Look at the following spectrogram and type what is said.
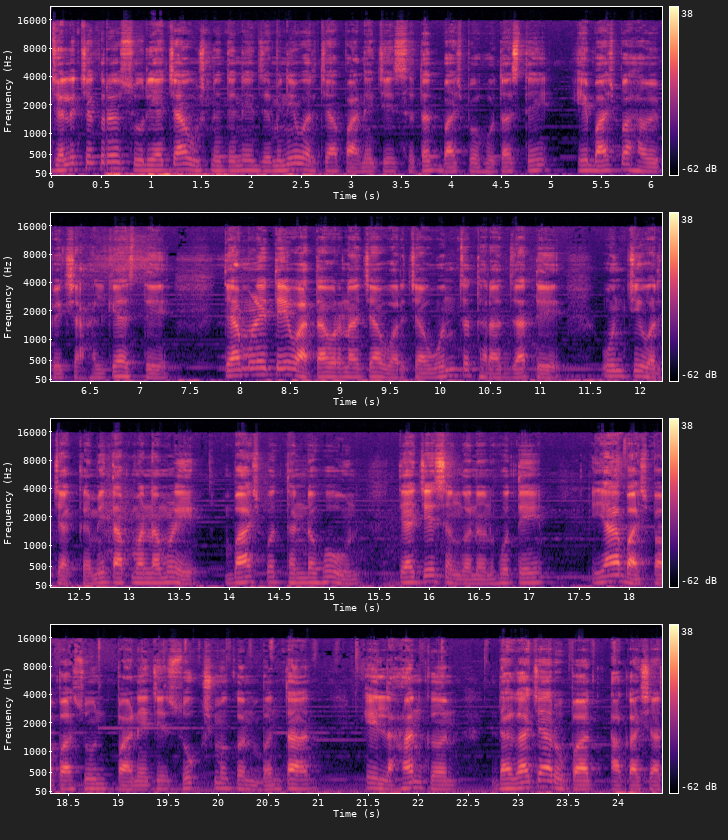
जलचक्र सूर्याच्या उष्णतेने जमिनीवरच्या पाण्याचे सतत बाष्प होत असते. हे बाष्प हवेपेक्षा हलके असते. त्यामुळे ते वातावरणाच्या वरच्या उंच थरात जाते. उंचीवरच्या कमी तापमानामुळे बाष्प थंड होऊन त्याचे संगणन होते. या बाष्पापासून पाण्याचे सूक्ष्म कण बनतात. हे लहान कण ढगाच्या रूपात आकाशात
